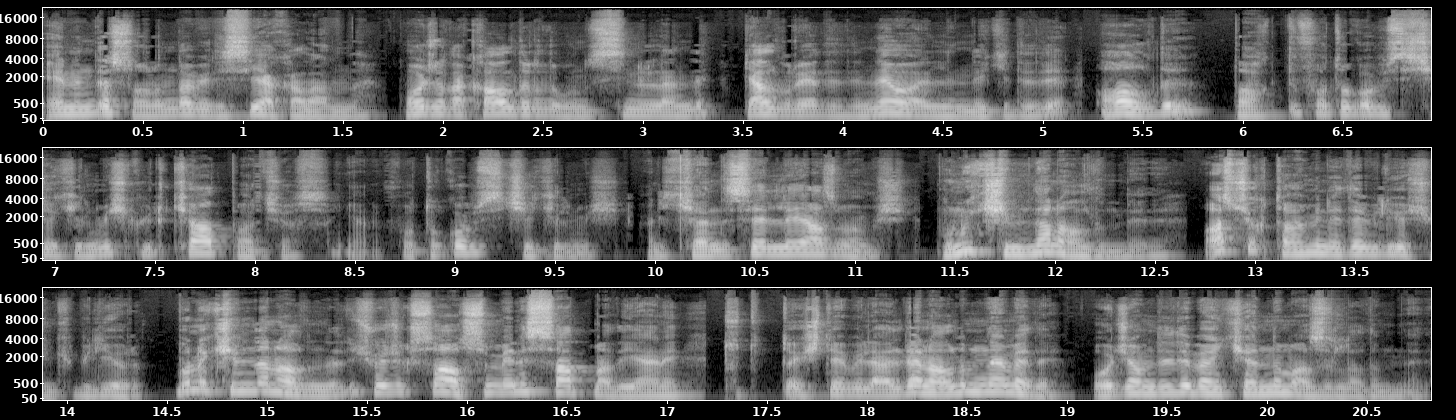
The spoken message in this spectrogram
Eninde sonunda birisi yakalandı. Hoca da kaldırdı bunu sinirlendi. Gel buraya dedi. Ne o elindeki dedi. Aldı baktı fotokopisi çekilmiş bir kağıt parçası. Yani fotokopisi çekilmiş. Hani kendisi elle yazmamış. Bunu kimden aldın dedi. Az çok tahmin edebiliyor çünkü biliyorum. Bunu kimden aldın dedi. Çocuk sağ olsun beni satmadı yani. Tutup da işte Bilal'den aldım demedi. Hocam dedi ben kendim hazırladım dedi.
